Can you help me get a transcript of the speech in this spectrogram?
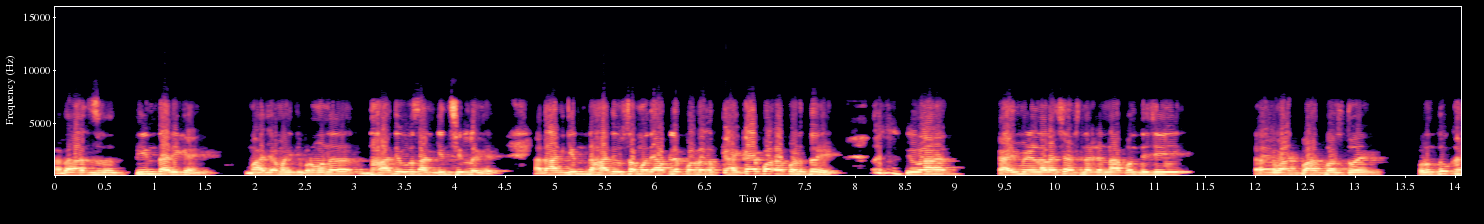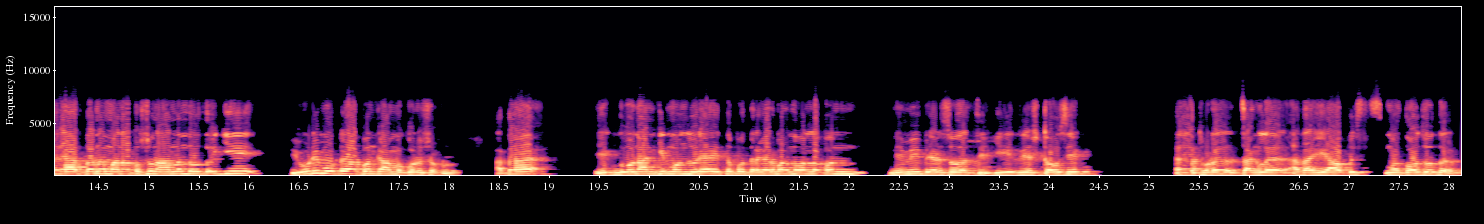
आता आज तीन तारीख आहे. माझ्या माहितीप्रमाणे दहा दिवस आणखीन शिल्लक आहे आता आणखीन दहा दिवसामध्ये आपल्या पदरात काय काय पडतंय किंवा काय मिळणार शासनाकडनं आपण त्याची वाट पाहत बसतोय. परंतु खऱ्या अर्थानं मनापासून आनंद होतोय की एवढी मोठं आपण काम करू शकलो. आता एक दोन आणखीन मंजुरी आहेत तर पत्रकार बांधवांना पण नेहमी भेडसवत असतील की रेस्ट हाऊस एक थोडं चांगलं आता हे ऑफिस महत्वाचं होतं.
